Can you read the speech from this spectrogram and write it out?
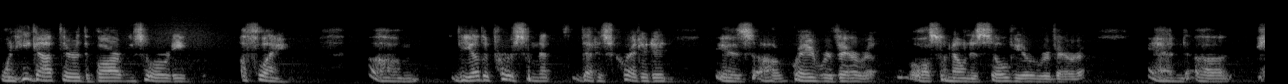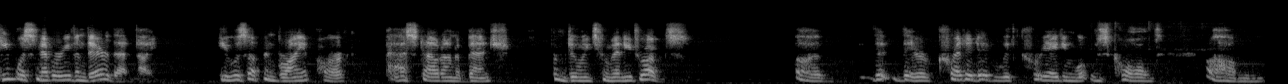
when he got there, the bar was already aflame. Um, the other person that, that is credited is uh, Ray Rivera, also known as Sylvia Rivera. And uh, he was never even there that night. He was up in Bryant Park, passed out on a bench from doing too many drugs. Uh, they're credited with creating what was called, um,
